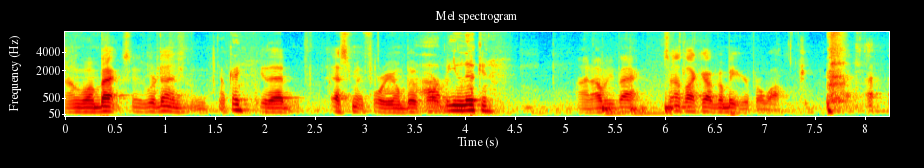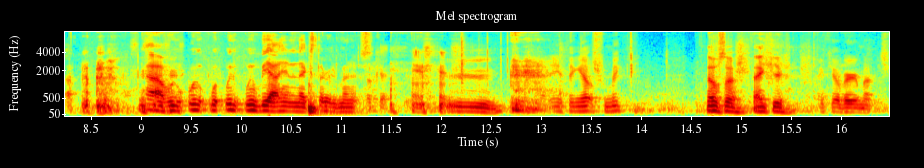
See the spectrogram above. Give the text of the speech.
I'm going back as soon as we're done. Okay. Get that estimate for you on Bill I'll Carter. be looking. All right, I'll be back. Sounds like y'all gonna be here for a while. Uh, we, we, we- we'll be out here in the next 30 minutes. Okay. Anything else from me? No, sir, thank you. Thank you very much.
